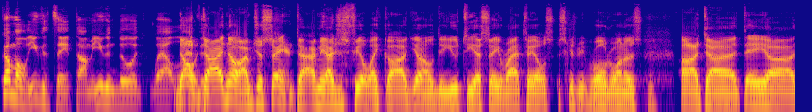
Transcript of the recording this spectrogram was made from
Come on, you can say it, Tommy. You can do it. Well, no, I know. I'm just saying. I mean, I just feel like uh, you know the UTSA Rat Tails, excuse me, Roadrunners. Uh, they uh,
